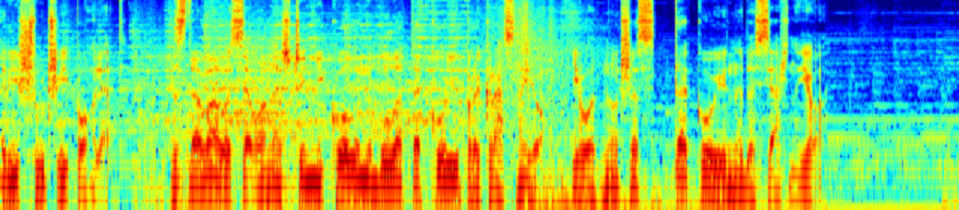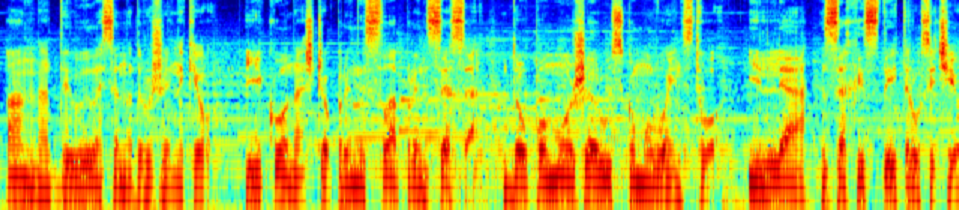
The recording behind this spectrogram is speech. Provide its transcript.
рішучий погляд. Здавалося, вона ще ніколи не була такою прекрасною і водночас такою недосяжною. Анна дивилася на дружинників. Ікона, що принесла принцеса, допоможе руському воїнству. Ілля захистить русичів.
